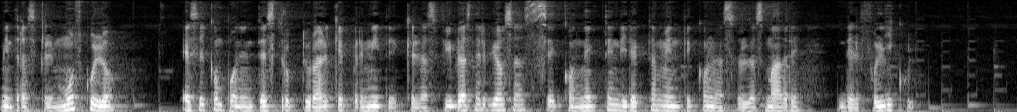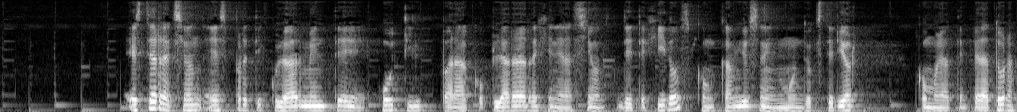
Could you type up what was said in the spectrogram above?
mientras que el músculo es el componente estructural que permite que las fibras nerviosas se conecten directamente con las células madre del folículo. Esta reacción es particularmente útil para acoplar la regeneración de tejidos con cambios en el mundo exterior, como la temperatura.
